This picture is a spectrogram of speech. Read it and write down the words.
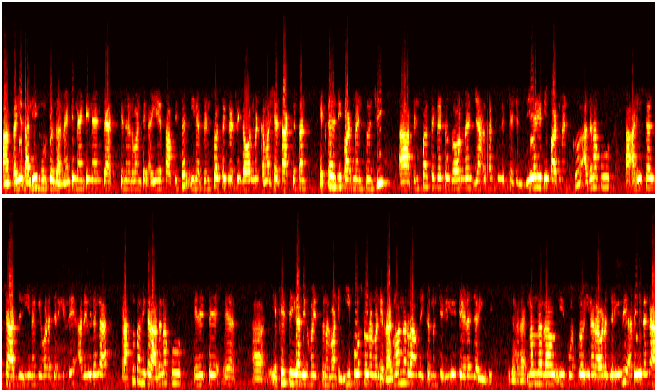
ఆ, Syed Ali Murtuza nineteen ninety nine batch చెందినటువంటి ఐఏఎస్ ఆఫీసర్ ఈయన principal secretary government commercial taxes and excise department నుంచి ఆ, principal secretary government general administration GAD డిపార్ట్మెంట్కు అదనపు అడిషనల్ ఛార్జ్ ఈయనకి ఇవ్వడం జరిగింది. అదేవిధంగా ప్రస్తుతం ఇక్కడ అదనపు ఏదైతే ఎఫ్ఎస్సి గా నిర్వహిస్తున్నటువంటి ఈ పోస్ట్లో ఉన్నటువంటి రఘునందన్ రావుని ఇక్కడ నుంచి రిలీజ్ చేయడం జరిగింది. ఇక రఘునందన్ రావు ఈ పోస్ట్లో ఈయన రావడం జరిగింది. అదేవిధంగా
